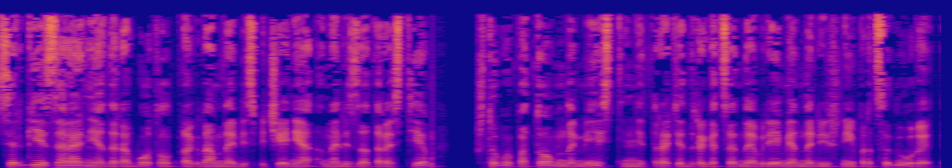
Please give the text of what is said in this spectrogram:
Сергей заранее доработал программное обеспечение анализатора с тем, чтобы потом на месте не тратить драгоценное время на лишние процедуры.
